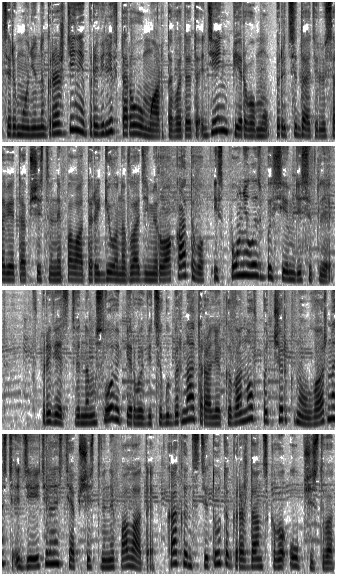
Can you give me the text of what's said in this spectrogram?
Церемонию награждения провели 2 марта. В этот день первому председателю Совета общественной палаты региона Владимиру Акатову исполнилось бы 70 лет приветственном слове первый вице-губернатор Олег Иванов подчеркнул важность деятельности Общественной палаты как института гражданского общества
